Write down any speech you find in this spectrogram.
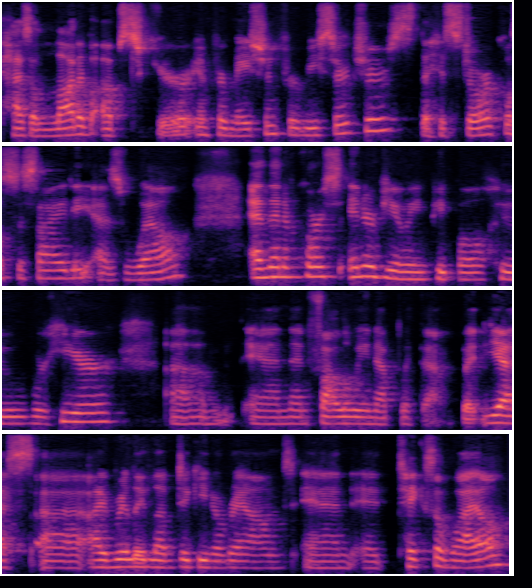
has a lot of obscure information for researchers, the Historical Society as well. And then of course, interviewing people who were here um, and then following up with them. But yes, uh, I really love digging around and it takes a while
